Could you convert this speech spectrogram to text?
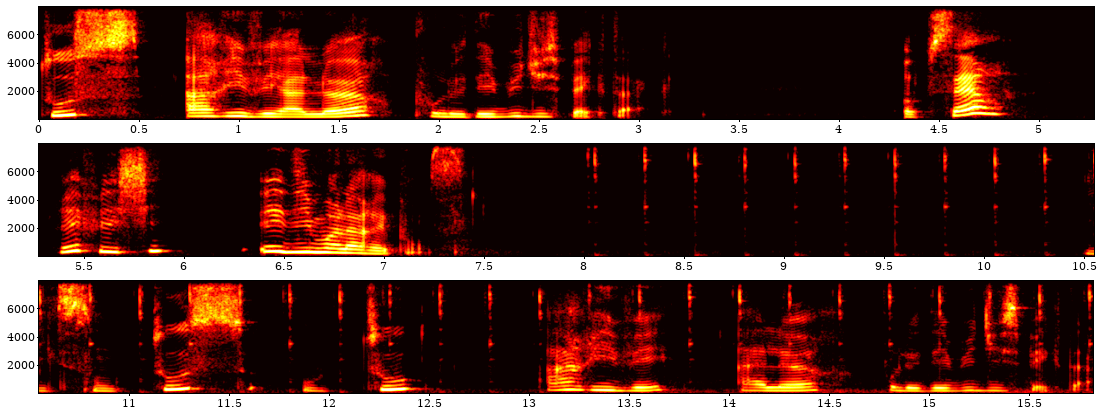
tous arrivés à l'heure pour le début du spectacle. Observe, réfléchis et dis-moi la réponse. Ils sont tous ou tous arriver à l'heure pour le début du spectacle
